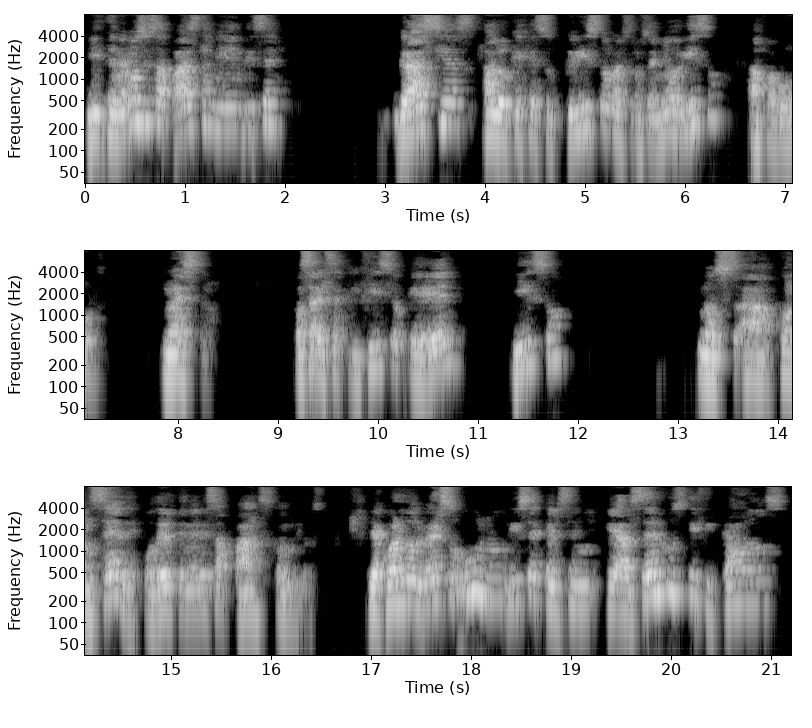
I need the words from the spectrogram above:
Y tenemos esa paz también, dice, gracias a lo que Jesucristo nuestro Señor hizo a favor nuestro. O sea, el sacrificio que Él hizo nos ah, concede poder tener esa paz con Dios. De acuerdo al verso 1, dice que, al ser justificados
